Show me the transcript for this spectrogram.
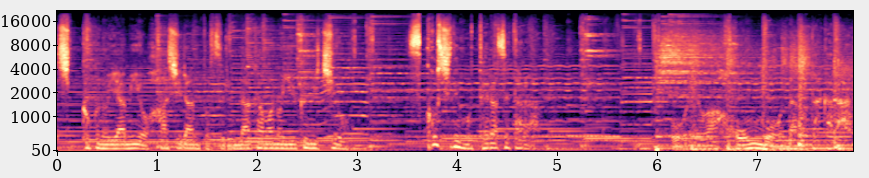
漆黒の闇を柱とする仲間の行く道を少しでも照らせたら俺は本望なのだから。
